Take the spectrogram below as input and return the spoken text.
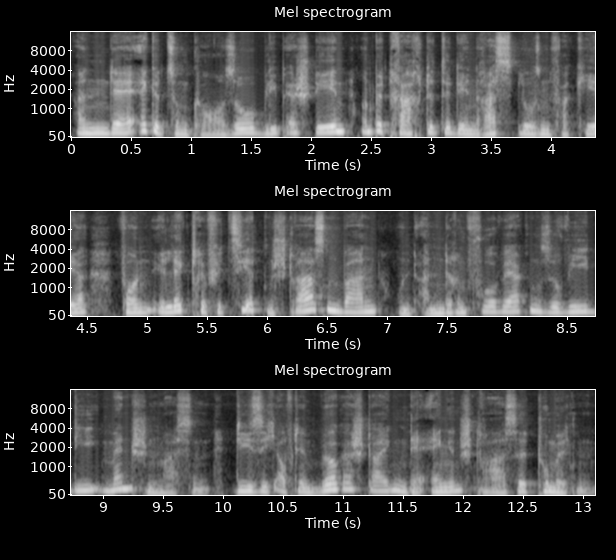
An der Ecke zum Corso blieb er stehen und betrachtete den rastlosen Verkehr von elektrifizierten Straßenbahnen und anderen Fuhrwerken sowie die Menschenmassen, die sich auf den Bürgersteigen der engen Straße tummelten.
